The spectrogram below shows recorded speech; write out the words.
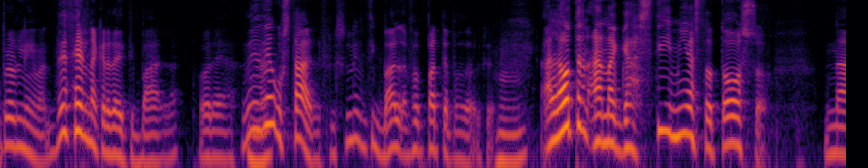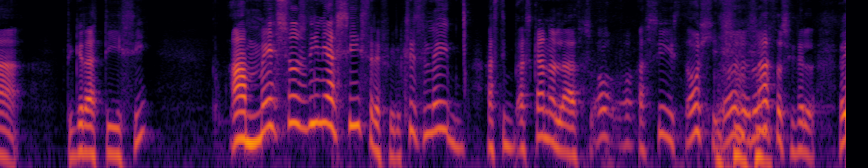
προβλήματα. Δεν θέλει να κρατάει την μπάλα. Ωραία. Δεν, Ναι. δεν γουστάρει. Φίλε. Σου λέει την μπάλα, φα- πάρτε από εδώ. Ξέρω. Μμμ. Αλλά όταν αναγκαστεί μία στο τόσο να την κρατήσει, αμέσως δίνει assist, ρε φίλε. Ξέρεις, λέει, ας, την- ας κάνω λάθος. Ο, ο, assist, όχι, ο, λάθος ήθελα. Ε,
